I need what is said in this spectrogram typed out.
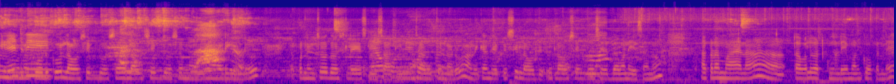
కొడుకు love shape dosa love shape dosa మళ్ళీ అడిగిండు? ఎప్పటి నుంచో దోశలు వేసిన స్టార్టింగ్ నుంచి అడుగుతున్నాడు అందుకని చెప్పేసి లవ్ లవ్ షేప్ దోశ వేద్దామని వేసాను. అక్కడ మా ఆయన టవల్ కట్టుకున్నాడు ఏమనుకోకండి.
